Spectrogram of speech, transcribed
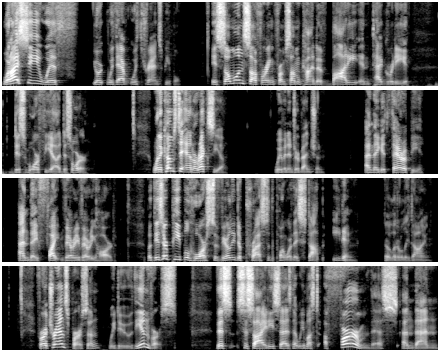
What I see with your, with with trans people is someone suffering from some kind of body integrity dysmorphia disorder. When it comes to anorexia, we have an intervention and they get therapy and they fight very, very hard. But these are people who are severely depressed to the point where they stop eating. They're literally dying. For a trans person, we do the inverse. This society says that we must affirm this and then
